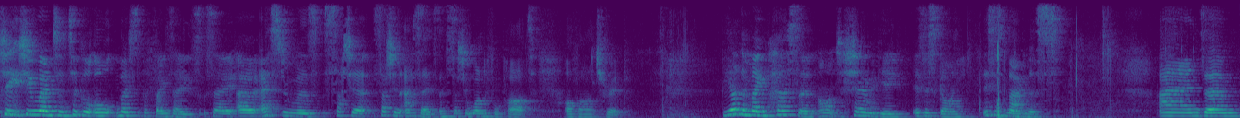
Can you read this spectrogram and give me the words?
she, she went and took all, all, most of the photos. So uh, Esther was such, a, such an asset and such a wonderful part of our trip. The other main person I want to share with you is this guy. This is Magnus. And um,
